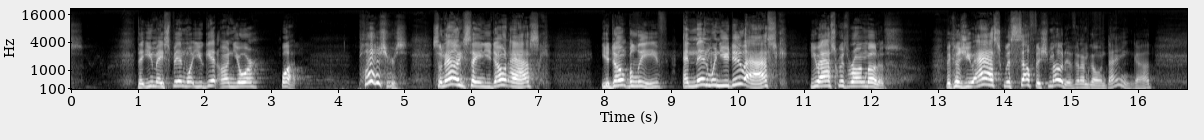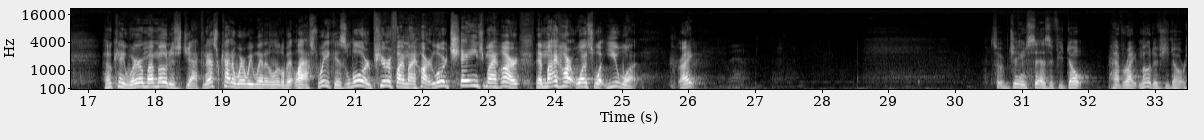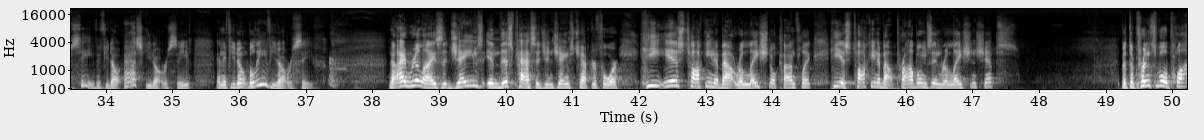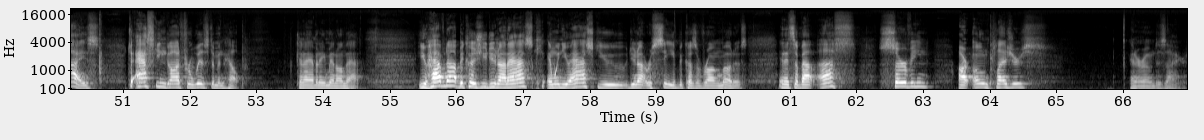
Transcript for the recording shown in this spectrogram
That you may spend what you get on your what? Pleasures. So now he's saying you don't ask, you don't believe, and then when you do ask, you ask with wrong motives. Because you ask with selfish motive. And I'm going, dang, God. Okay, where are my motives, Jack? And that's kind of where we went a little bit last week is Lord, purify my heart. Lord, change my heart that my heart wants what you want. Right? So James says if you don't have right motives, you don't receive. If you don't ask, you don't receive. And if you don't believe, you don't receive. Now, I realize that James, in this passage in James chapter 4, he is talking about relational conflict. He is talking about problems in relationships. But the principle applies to asking God for wisdom and help. Can I have an amen on that? You have not because you do not ask, and when you ask, you do not receive because of wrong motives. And it's about us serving our own pleasures and our own desires.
